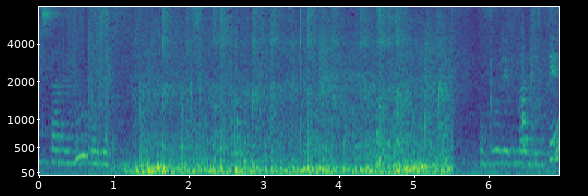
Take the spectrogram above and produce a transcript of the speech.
Installez-vous. Vous voulez pas du thé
